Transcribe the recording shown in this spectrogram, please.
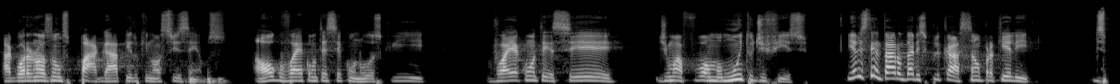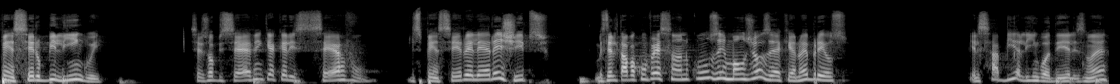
agora nós vamos pagar pelo que nós fizemos. Algo vai acontecer conosco e vai acontecer de uma forma muito difícil. E eles tentaram dar explicação para aquele dispenseiro bilíngue. Vocês observem que aquele servo dispenseiro ele era egípcio, mas ele estava conversando com os irmãos de José, que eram hebreus. Ele sabia a língua deles, não é?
